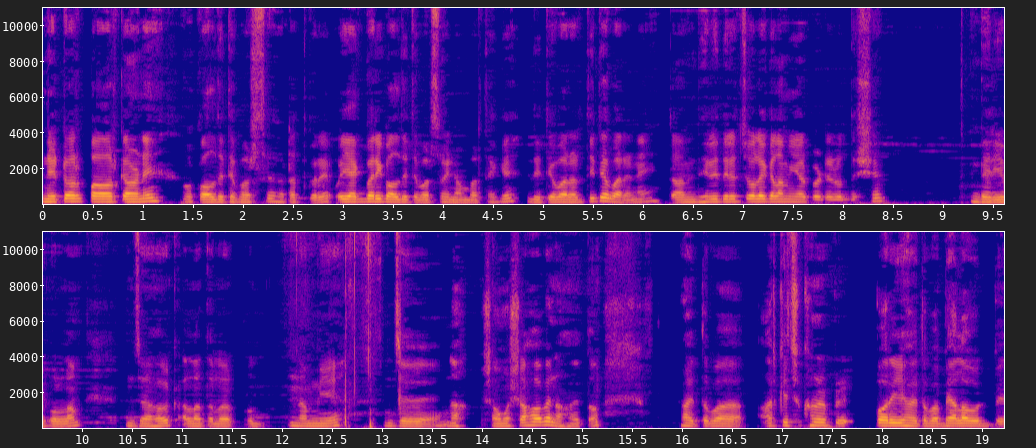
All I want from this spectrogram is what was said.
নেটওয়ার্ক পাওয়ার কারণে ও কল দিতে পারছে হঠাৎ করে। ওই একবারই কল দিতে পারছে ওই নাম্বার থেকে, দ্বিতীয়বার আর দিতে পারে নাই। তো আমি ধীরে ধীরে চলে গেলাম এয়ারপোর্টের উদ্দেশ্যে, বেরিয়ে পড়লাম। যা হোক, আল্লাহ তালার নাম নিয়ে যে না, সমস্যা হবে না হয়তো। হয়তো বা আর কিছুক্ষণের পরেই হয়তো বা বেলা উঠবে।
